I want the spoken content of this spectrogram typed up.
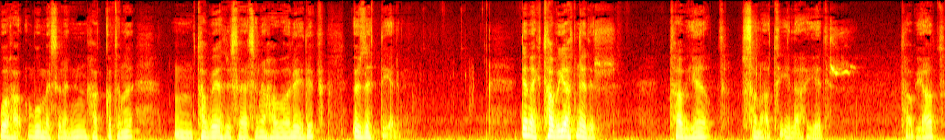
bu bu meselenin hakikatini ıı, tabiat risalesine havale edip özetleyelim. Demek tabiat nedir? Tabiat sanatı ilahiyedir. Tabiat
